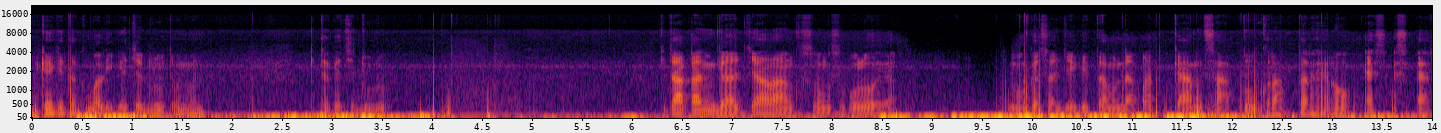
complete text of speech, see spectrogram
Oke kita kembali gacha dulu teman-teman. Kita gacha dulu. Kita akan gacha langsung 10 ya. Semoga saja kita mendapatkan satu karakter hero SSR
